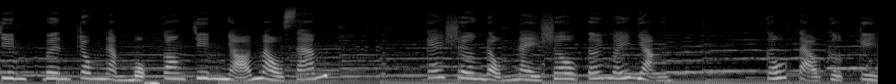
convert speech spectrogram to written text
chim, Bên trong nằm một con chim nhỏ màu xám. Cái sơn động này sâu tới mấy dặm, Cấu tạo cực kỳ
